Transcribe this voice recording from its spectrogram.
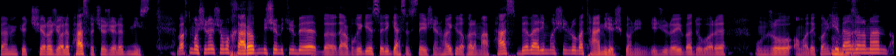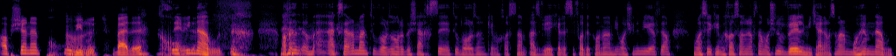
فهمیم که چرا جالب هست و چرا جالب نیست. وقتی ماشین های شما خراب میشه می‌تونیم به در واقع یه سری گس استیشن هایی که داخل مپ هست ببریم ماشین رو و تعمیرش کنین. یه جورایی و دوباره اون رو آماده کنیم که به نظر من آپشن خوبی آره. بود. بعد خوبی نبود. آخه اکثرا من تو Warzone حالا به شخصه تو Warzone که می‌خواستم از vehicle استفاده کنم یه ماشین رو می‌گرفتم. اون مسیری که می‌خواستم می‌رفتم ماشین رو ول می‌کردم. مثلا من مهم نبود.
